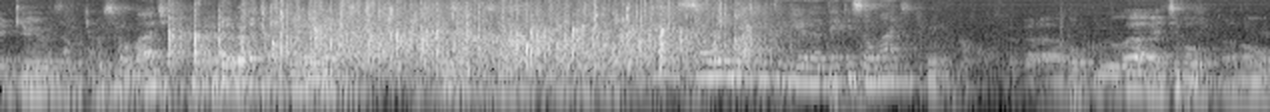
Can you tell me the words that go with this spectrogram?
Thank you, thank you so much. I'm so happy to hear that. Thank you so much. だから僕はいつもあの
